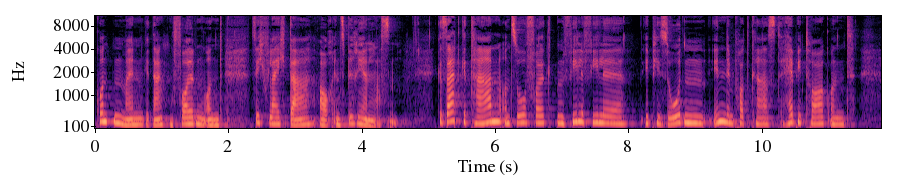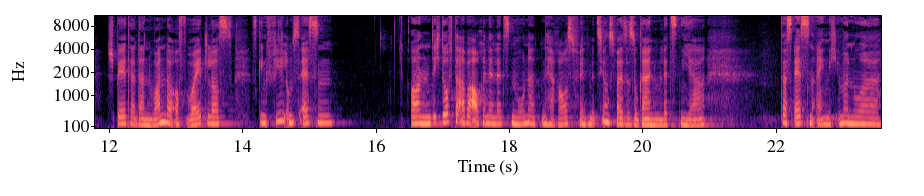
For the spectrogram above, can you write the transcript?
Kunden meinen Gedanken folgen und sich vielleicht da auch inspirieren lassen. Gesagt, getan und so folgten viele, viele Episoden in dem Podcast Happy Talk und später dann Wonder of Weight Loss. Es ging viel ums Essen, und ich durfte aber auch in den letzten Monaten herausfinden, beziehungsweise sogar im letzten Jahr, dass Essen eigentlich immer nur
